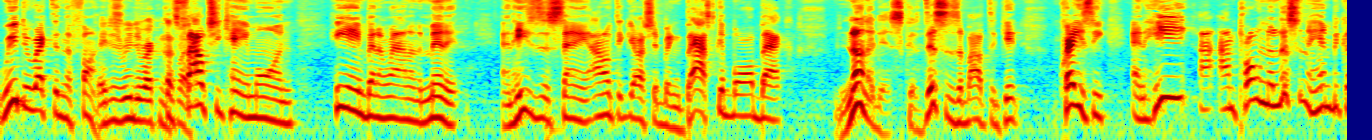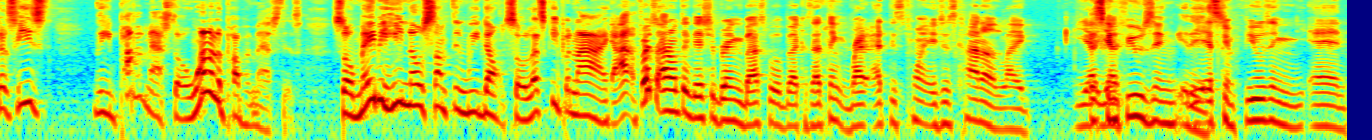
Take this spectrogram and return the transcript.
redirecting the funds. They just redirecting the Because. Fauci came on, he ain't been around in a minute, and he's just saying, I don't think y'all should bring basketball back. None of this, because this is about to get crazy. And he, I, I'm prone to listen to him because he's the puppet master or one of the puppet masters. So maybe he knows something we don't. So let's keep an eye. I, first, I don't think they should bring basketball back because I think right at this point it's just kind of like yeah, It's yeah, confusing. It yeah, is. It's confusing, and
